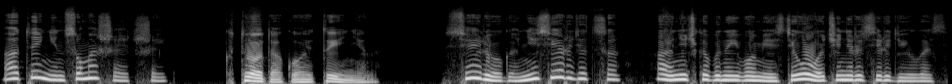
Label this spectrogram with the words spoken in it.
а Тынин сумасшедший. Кто такой Тынин? Серега не сердится. Анечка бы на его месте очень рассердилась.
